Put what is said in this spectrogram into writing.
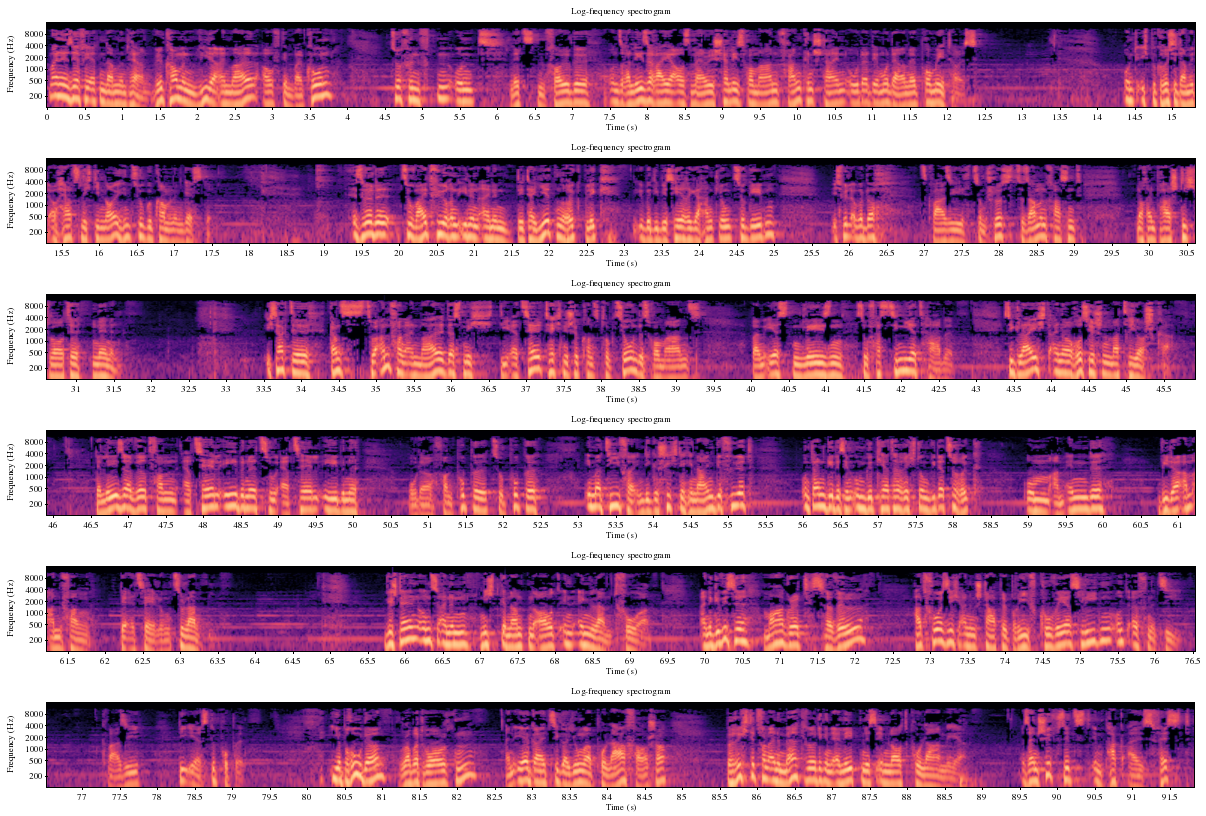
Meine sehr verehrten Damen und Herren, willkommen wieder einmal auf dem Balkon zur fünften und letzten Folge unserer Lesereihe aus Mary Shelleys Roman Frankenstein oder der moderne Prometheus. Und ich begrüße damit auch herzlich die neu hinzugekommenen Gäste. Es würde zu weit führen, Ihnen einen detaillierten Rückblick über die bisherige Handlung zu geben. Ich will aber doch quasi zum Schluss zusammenfassend noch ein paar Stichworte nennen. Ich sagte ganz zu Anfang einmal, dass mich die erzähltechnische Konstruktion des Romans beim ersten Lesen so fasziniert habe. Sie gleicht einer russischen Matrioschka. Der Leser wird von Erzählebene zu Erzählebene oder von Puppe zu Puppe immer tiefer in die Geschichte hineingeführt und dann geht es in umgekehrter Richtung wieder zurück um am Ende wieder am Anfang der Erzählung zu landen. Wir stellen uns einen nicht genannten Ort in England vor. Eine gewisse Margaret Saville hat vor sich einen Stapel Briefkuverts liegen und öffnet sie. Quasi die erste Puppe. Ihr Bruder, Robert Walton, ein ehrgeiziger junger Polarforscher, berichtet von einem merkwürdigen Erlebnis im Nordpolarmeer. Sein Schiff sitzt im Packeis fest.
